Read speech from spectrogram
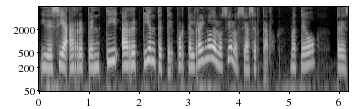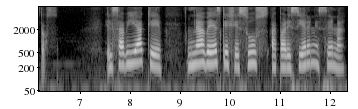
y decía, arrepentí, arrepiéntete, porque el reino de los cielos se ha acercado. Mateo 3.2. Él sabía que una vez que Jesús apareciera en escena,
